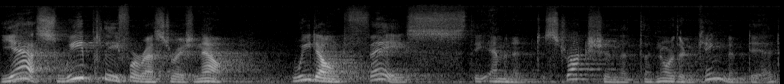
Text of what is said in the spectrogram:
Yes, we plea for restoration. Now, we don't face the imminent destruction that the northern kingdom did.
